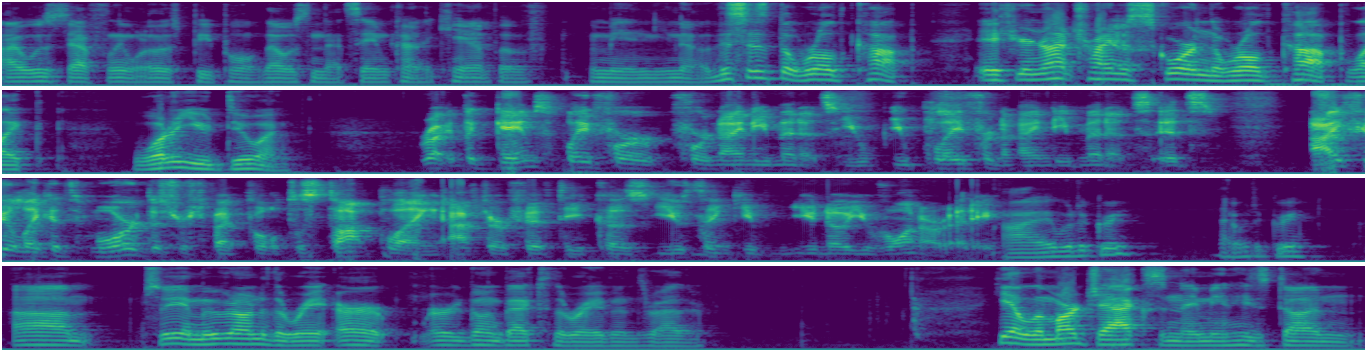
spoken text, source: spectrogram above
I was definitely one of those people that was in that same kind of camp of. I mean, you know, this is the World Cup. If you're not trying yeah. to score in the World Cup, like, what are you doing? Right. The game's played for for 90 minutes. You you play for 90 minutes. It's I feel like it's more disrespectful to stop playing after 50 because you think you you know you've won already. I would agree. I would agree. Um, so yeah, moving on to the Ra- or or going back to the Ravens rather. Yeah, Lamar Jackson. I mean, he's done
